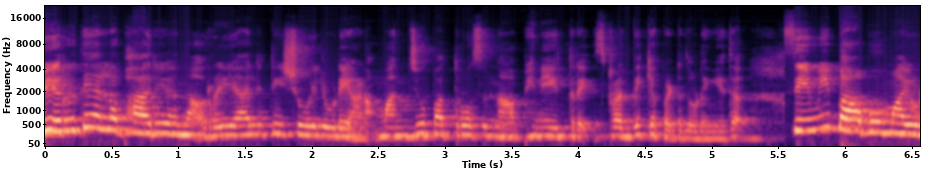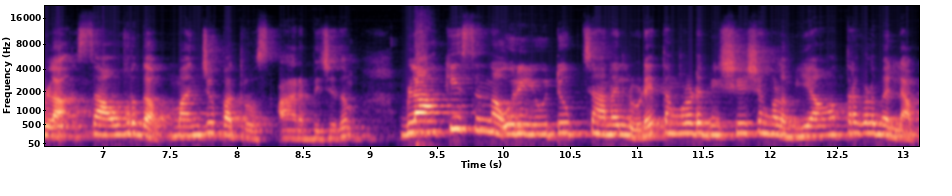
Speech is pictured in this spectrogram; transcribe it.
വെറുതെയല്ല ഭാര്യ എന്ന റിയാലിറ്റി ഷോയിലൂടെയാണ് മഞ്ജു പത്രോസ് എന്ന അഭിനേത്രി ശ്രദ്ധിക്കപ്പെട്ടു തുടങ്ങിയത്. സിമി ബാബുവുമായുള്ള സൗഹൃദം മഞ്ജു പത്രോസ് ആരംഭിച്ചതും ബ്ലാക്കീസ് എന്ന ഒരു യൂട്യൂബ് ചാനലിലൂടെ തങ്ങളുടെ വിശേഷങ്ങളും യാത്രകളുമെല്ലാം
